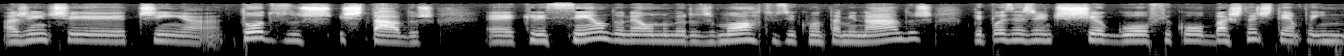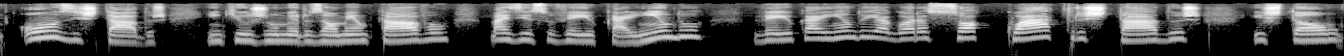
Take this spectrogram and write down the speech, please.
a gente tinha todos os estados é, crescendo, né, o número de mortos e contaminados. Depois a gente chegou, ficou bastante tempo em 11 estados em que os números aumentavam, mas isso veio caindo, veio caindo e agora só quatro estados estão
